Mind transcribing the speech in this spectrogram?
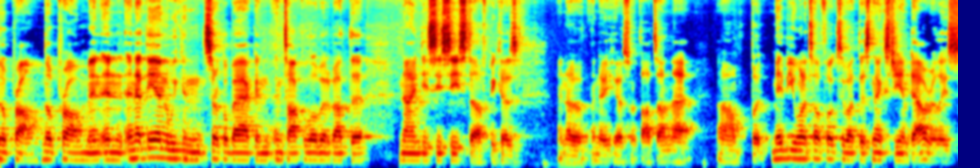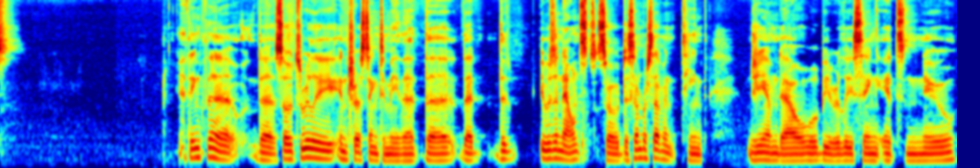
No problem, no problem. And and and at the end, we can circle back and, and talk a little bit about the nine DCC stuff because I know I know you have some thoughts on that. Um, but maybe you want to tell folks about this next GM DAO release. I think the the so it's really interesting to me that the that the it was announced so December seventeenth GM DAO will be releasing its new,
